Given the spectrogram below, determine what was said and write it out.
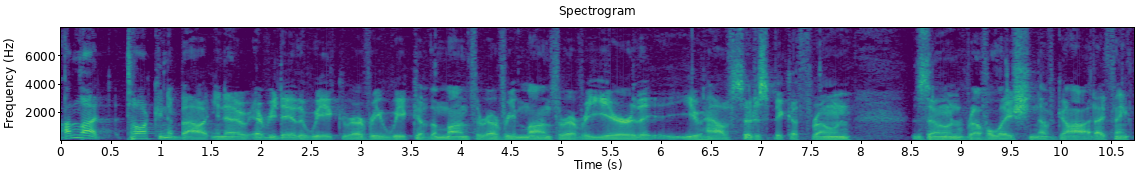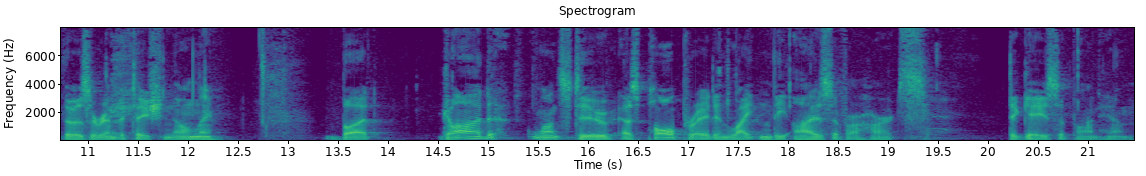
I'm not talking about, you know, every day of the week or every week of the month or every month or every year that you have, so to speak, a throne zone revelation of God. I think those are invitation only. But God wants to, as Paul prayed, enlighten the eyes of our hearts to gaze upon Him.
